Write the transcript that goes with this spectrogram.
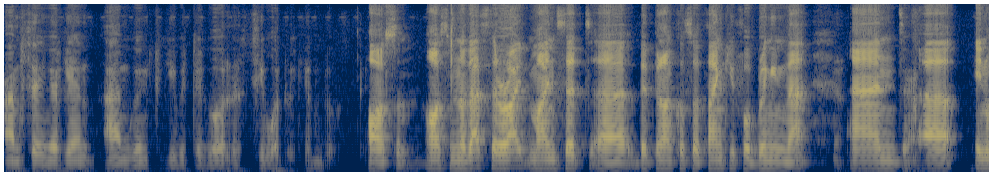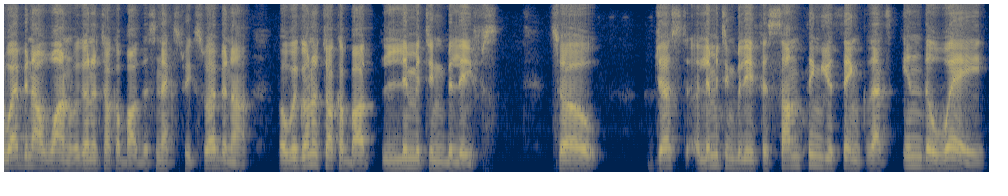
I'm saying again, I'm going to give it a go. Let's see what we can do. Awesome, awesome. No, that's the right mindset, uh, Bipin Uncle. So thank you for bringing that. Yeah. And uh, in webinar one, we're going to talk about this next week's webinar, but we're going to talk about limiting beliefs. So just a limiting belief is something you think that's in the way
